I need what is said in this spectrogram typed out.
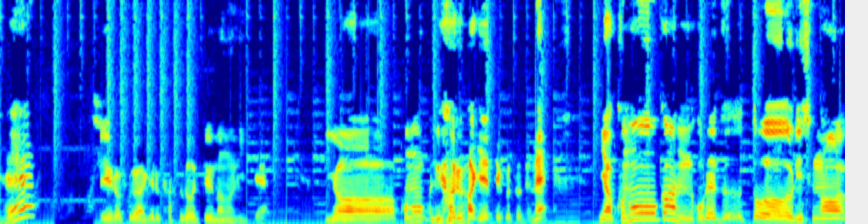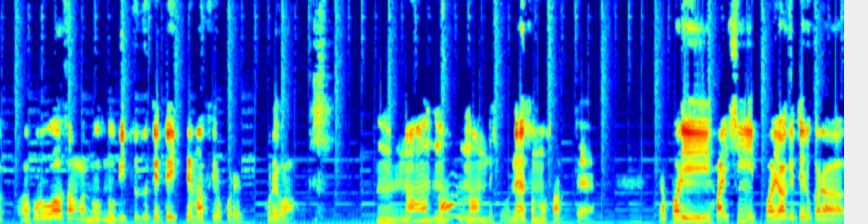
えー、収録上げる活動中なのにって。いやー、このリアルハゲっていうことでね。いや、この間、俺ずっとリスナー、フォロワーさんがの伸び続けていってますよ、これ、これは。うん、な、なんなんでしょうね、その差って。やっぱり、配信いっぱい上げてるから、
